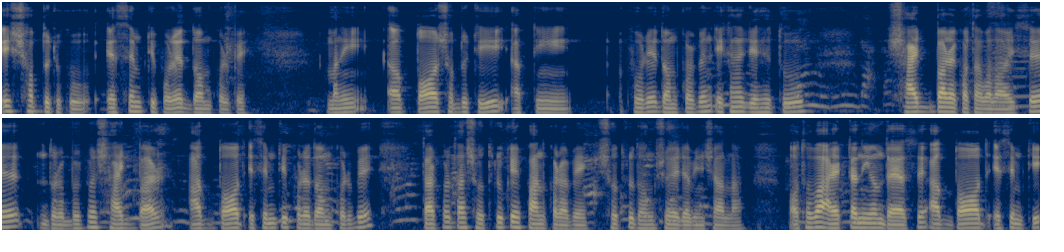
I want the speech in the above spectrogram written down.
এই শব্দটুকু এস এমটি পরে দম করবে। মানে ত শব্দটি আপনি পরে দম করবেন। এখানে যেহেতু ষাট বারের কথা বলা হয়েছে, দ্রব্যের ষাট বার, আর দদ এস এমটি পরে দম করবে, তারপর তার শত্রুকে পান করাবে। শত্রু ধ্বংস হয়ে যাবে, ইনশাআল্লাহ। অথবা আরেকটা নিয়ম দেয়া আছে আর দদ এস এমটি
